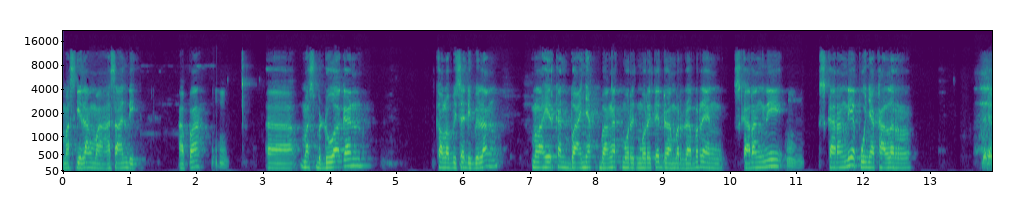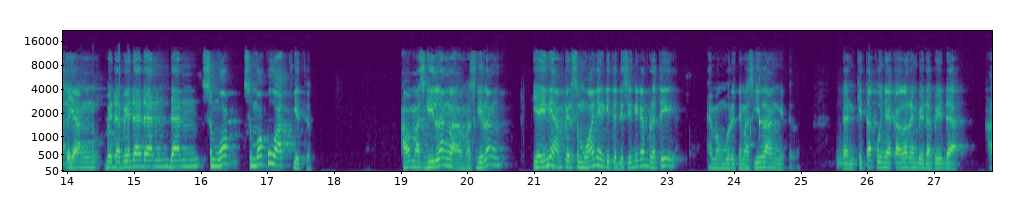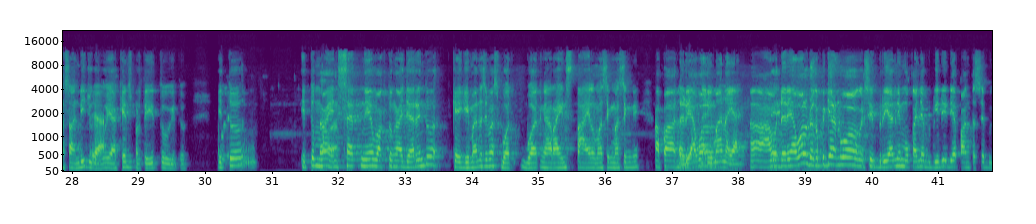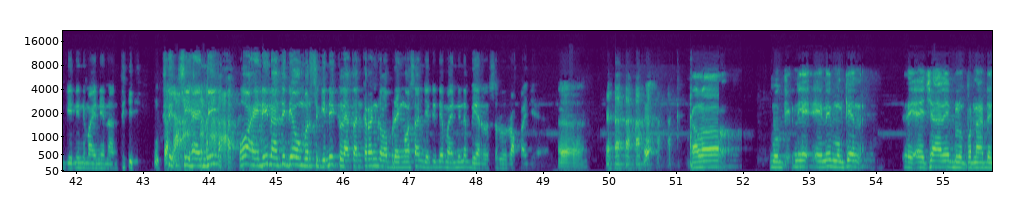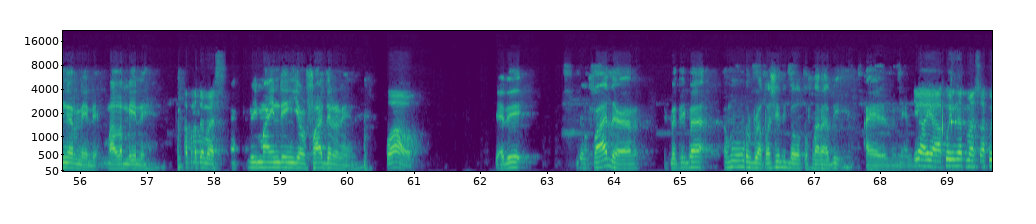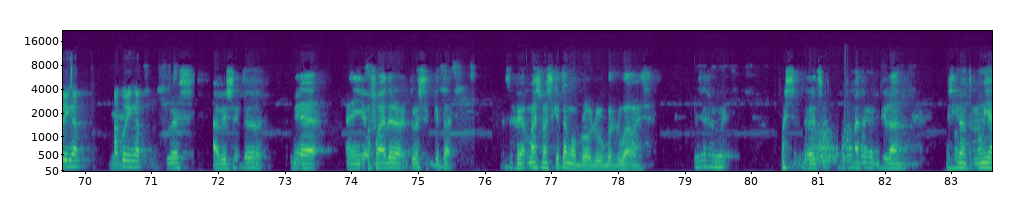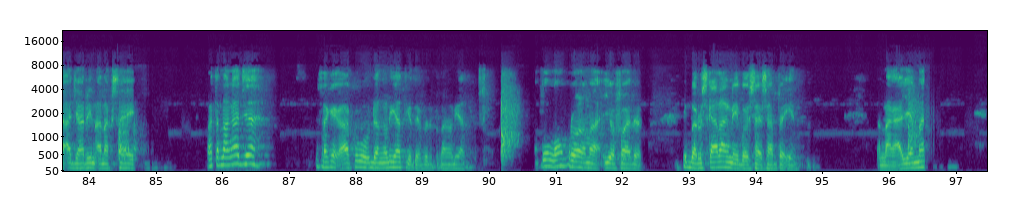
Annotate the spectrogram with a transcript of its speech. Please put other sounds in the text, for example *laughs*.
Mas Gilang sama Asandi. Apa? Hmm. eh, Mas berdua kan kalau bisa dibilang melahirkan banyak banget murid-muridnya drummer-drummer yang sekarang ini Hmm. sekarang dia punya color Beda-beda. yang beda-beda dan dan semua semua kuat gitu. Apa Mas Gilang lah, Mas Gilang ya ini hampir semuanya kita di sini kan berarti emang muridnya Mas Gilang gitu. Dan kita punya color yang beda-beda. Asandi juga Ya. gue yakin seperti itu gitu. Itu itu mindsetnya waktu ngajarin tuh kayak gimana sih Mas buat buat ngarahin style masing-masing nih? Apa dari Dari, awal dari mana ya? Awal- dari awal udah kepikiran, wow si Brian nih mukanya begini, dia pantasnya begini nih mainnya nanti. *laughs* si Hendy, wah Hendy nanti dia umur segini kelihatan keren kalau brengosan, jadi dia maininnya biar seru rock aja. Eh, *laughs* Kalau mungkin ini, ini mungkin eh, Echa ini belum pernah dengar nih, nih, malam ini. Apa tuh mas? Reminding your father nih. Wow. Jadi your father tiba-tiba kamu umur berapa sih dibawa ke Farabi? I remember. Iya iya aku ingat mas, aku ingat, aku ingat. Terus habis itu dia eh, your father terus kita Mas Mas kita ngobrol dulu berdua Mas. Terus Mas father bilang Mas Gilang tolong ya ajarin anak saya. Ah tenang aja. Terus kayak aku udah ngelihat gitu ya, pernah ngelihat. Aku ngobrol sama your father. Ini baru sekarang nih baru saya sampaikan. Tenang aja mas.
